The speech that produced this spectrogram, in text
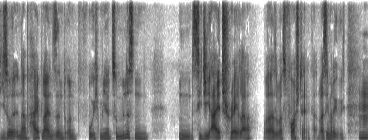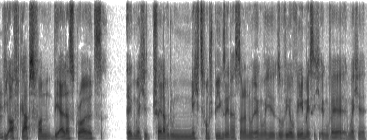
die so in der Pipeline sind und wo ich mir zumindest einen CGI-Trailer oder sowas vorstellen kann. Weißt du, ich meine, Mhm. wie oft gab es von The Elder Scrolls irgendwelche Trailer, wo du nichts vom Spiel gesehen hast, sondern nur irgendwelche, so WoW-mäßig, irgendwelche, irgendwelche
